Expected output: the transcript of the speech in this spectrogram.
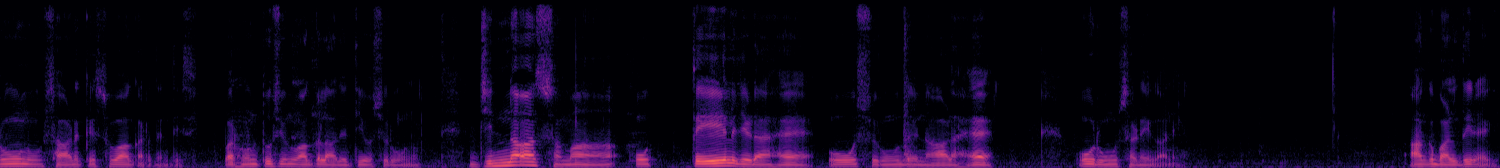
ਰੂਹ ਨੂੰ ਸਾੜ ਕੇ ਸੁਆਹ ਕਰ ਦਿੰਦੀ ਸੀ। ਪਰ ਹੁਣ ਤੁਸੀਂ ਉਹਨੂੰ ਅੱਗ ਲਾ ਦਿੱਤੀ ਉਸ ਰੂਹ ਨੂੰ। ਜਿੰਨਾ ਸਮਾਂ ਉਹ ਤੇਲ ਜਿਹੜਾ ਹੈ ਉਸ ਰੂਹ ਦੇ ਨਾਲ ਹੈ, ਉਹ ਰੂਹ ਸੜੇਗਾ ਨਹੀਂ। ਅੱਗ ਬਲਦੀ ਰਹੇਗੀ।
